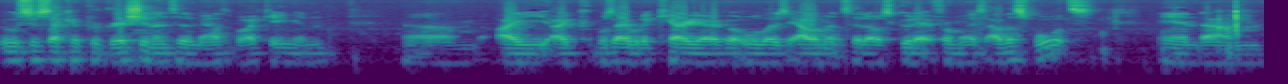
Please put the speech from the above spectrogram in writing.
it was just like a progression into the mountain biking and um, I, I was able to carry over all those elements that I was good at from those other sports, and um,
